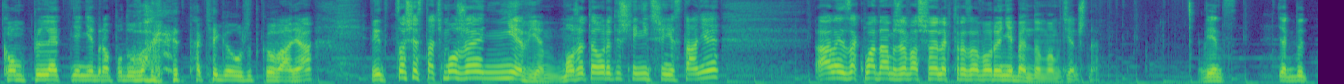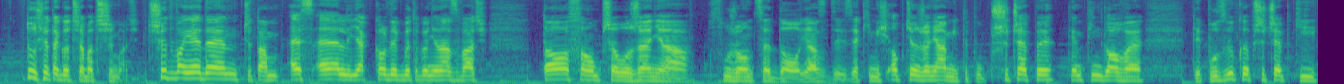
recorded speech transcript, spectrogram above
kompletnie nie brał pod uwagę takiego użytkowania. Więc co się stać może, nie wiem. Może teoretycznie nic się nie stanie, ale zakładam, że Wasze elektrozawory nie będą Wam wdzięczne. Więc jakby tu się tego trzeba trzymać. 321 czy tam SL, jakkolwiek by tego nie nazwać, to są przełożenia służące do jazdy z jakimiś obciążeniami typu przyczepy kempingowe, typu zwykłe przyczepki,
